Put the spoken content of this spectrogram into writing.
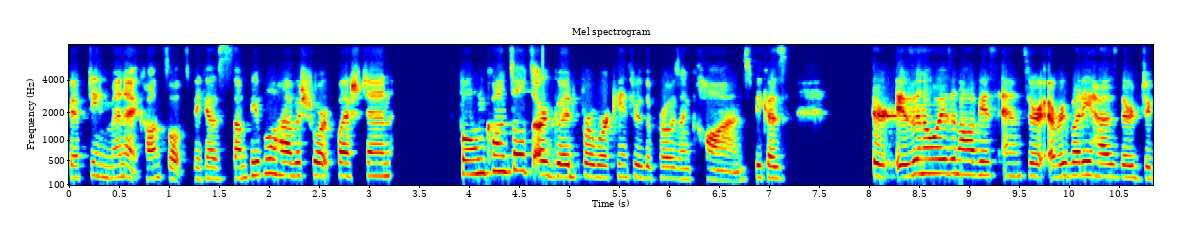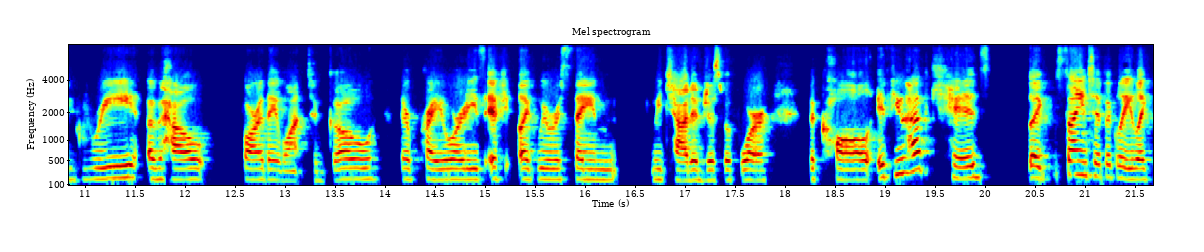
15 minute consults because some people have a short question. Phone consults are good for working through the pros and cons because there isn't always an obvious answer. Everybody has their degree of how far they want to go, their priorities. If, like we were saying, we chatted just before, the call. If you have kids, like scientifically, like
